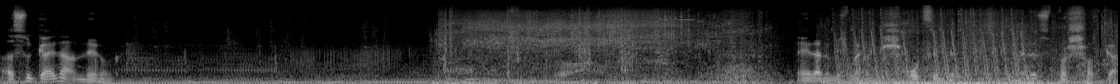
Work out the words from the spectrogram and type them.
Also geile Anlehnung. Ey, dann nehme ich meine Schrotflinte. Meine Super Shotgun.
